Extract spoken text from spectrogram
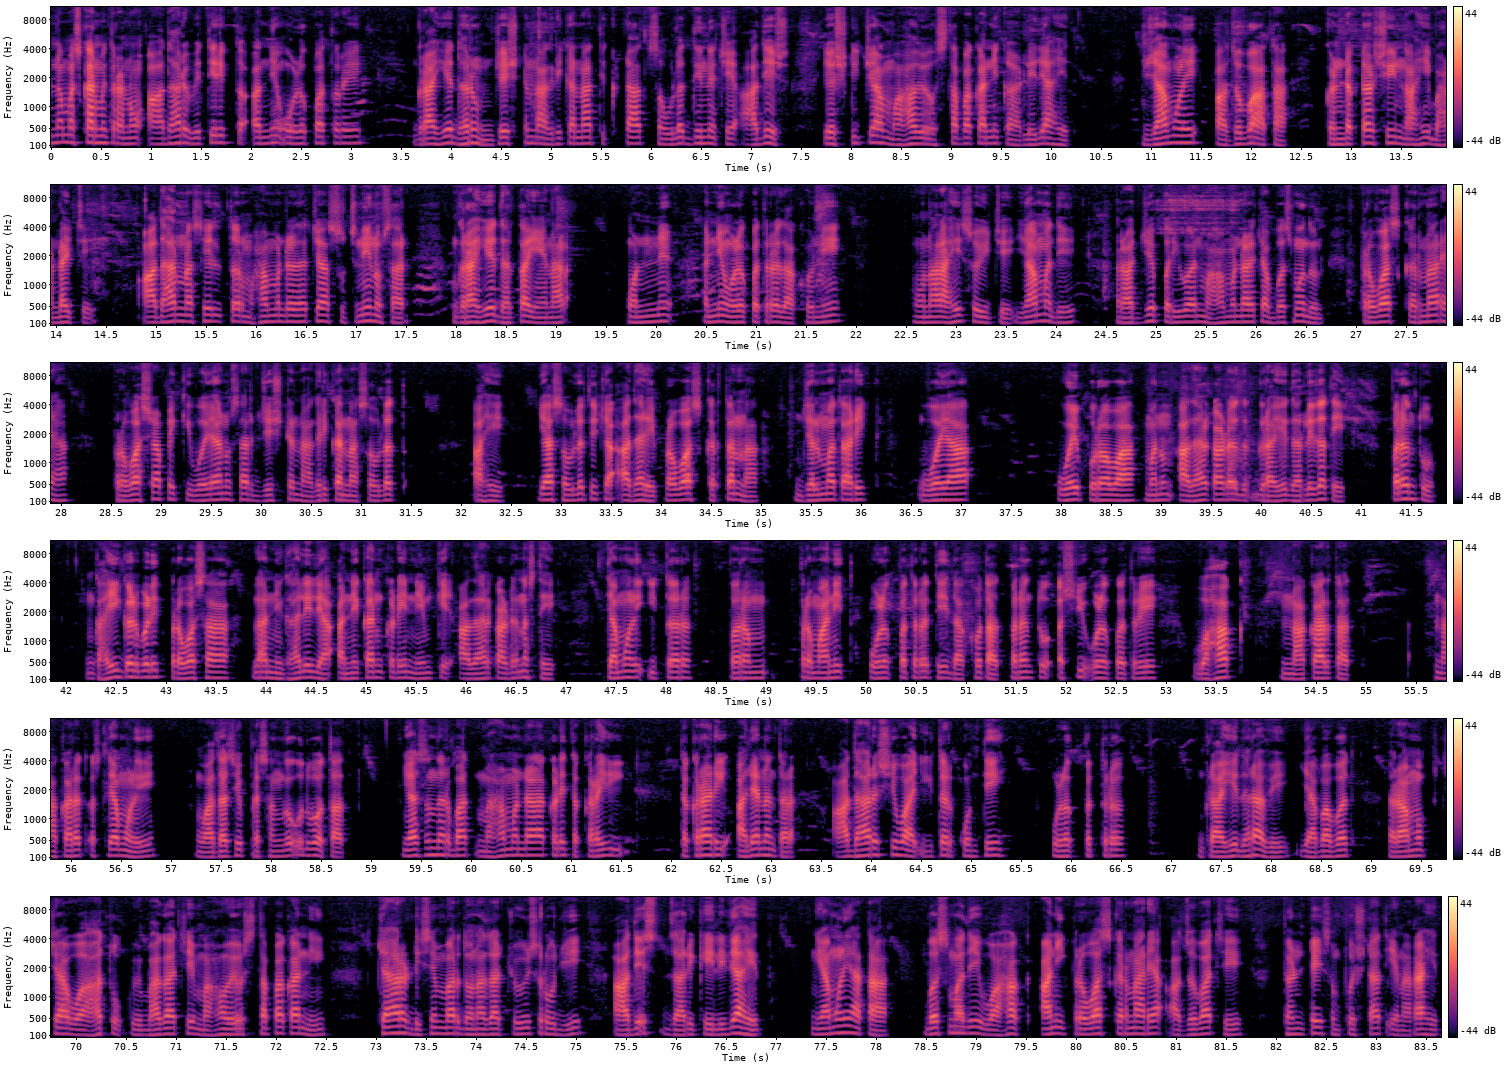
नमस्कार मित्रांनो आधार व्यतिरिक्त अन्य ओळखपत्रे ग्राह्य धरून ज्येष्ठ नागरिकांना तिकटात सवलत देण्याचे आदेश एस टीच्या महाव्यवस्थापकांनी काढलेले आहेत. ज्यामुळे आजोबा आता कंडक्टरशी नाही भांडायचे आधार नसेल तर महामंडळाच्या सूचनेनुसार ग्राह्य धरता येणार अन्य अन्य ओळखपत्र दाखवणे होणार आहे सोयीचे. यामध्ये राज्य परिवहन महामंडळाच्या बसमधून प्रवास करणाऱ्या प्रवाशापैकी वयानुसार ज्येष्ठ नागरिकांना सवलत आहे. या सवलतीच्या आधारे प्रवास करताना जन्मतारीख वया वय पुरावा म्हणून आधार कार्ड ग्राह्य धरले जाते. परंतु घाई गडबडीत प्रवासाला निघालेल्या अनेकांकडे नेमके आधार कार्ड नसते. त्यामुळे इतर परम प्रमाणित ओळखपत्र ते दाखवतात. परंतु अशी ओळखपत्रे वाहक नाकारतात नाकारत असल्यामुळे वादाचे प्रसंग उद्भवतात. या संदर्भात महामंडळाकडे तक्रारी तक्रारी आल्यानंतर आधारशिवाय इतर कोणते ओळखपत्र ग्राह्य धरावे याबाबत रामपच्या वाहतूक विभागाचे महाव्यवस्थापकांनी चार डिसेंबर दोन हजार चोवीस रोजी आदेश जारी केलेले आहेत. यामुळे आता बसमध्ये वाहक आणि प्रवास करणाऱ्या आजोबाचे तंटे संपुष्टात येणार आहेत.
